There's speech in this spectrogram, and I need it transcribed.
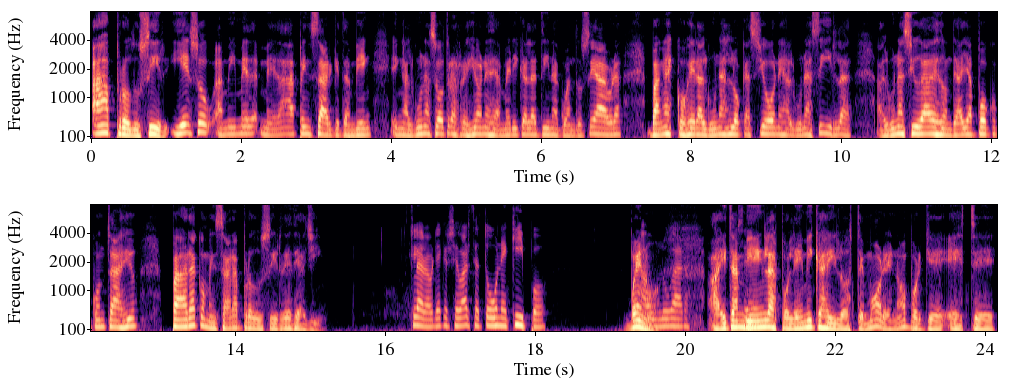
a producir. Y eso a mí me, da a pensar que también en algunas otras regiones de América Latina, cuando se abra, van a escoger algunas locaciones, algunas islas, algunas ciudades donde haya poco contagio para comenzar a producir desde allí. Claro, habría que llevarse a todo un equipo bueno, hay también las polémicas y los temores, ¿no? Porque este,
